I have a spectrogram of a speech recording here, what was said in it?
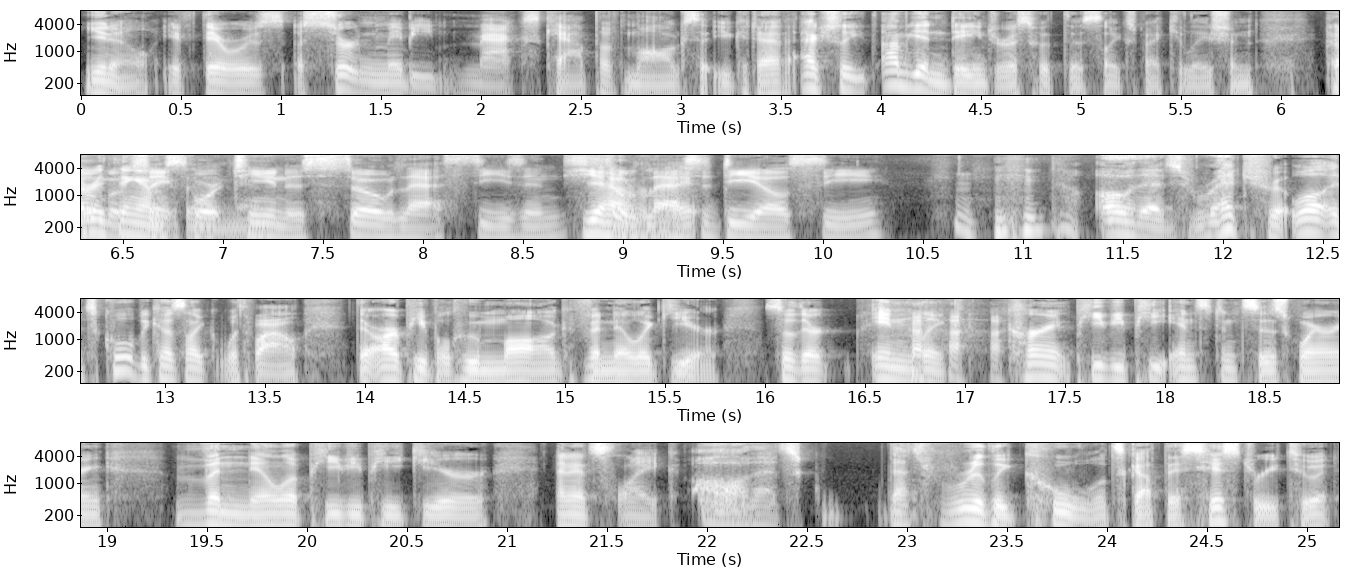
You know, if there was a certain maybe max cap of mogs that you could have. Actually, I'm getting dangerous with this like speculation. Everything I'm Saint saying. 14 is so last season, Yeah, so right. last DLC. oh, that's retro. Well, it's cool because like with WoW, there are people who mog vanilla gear. So they're in like current PvP instances wearing vanilla PvP gear and it's like, "Oh, that's that's really cool. It's got this history to it,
